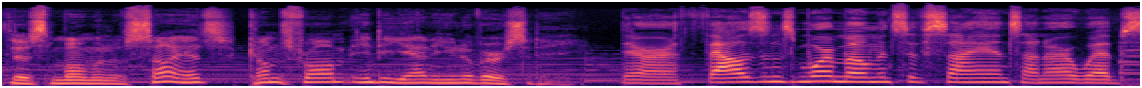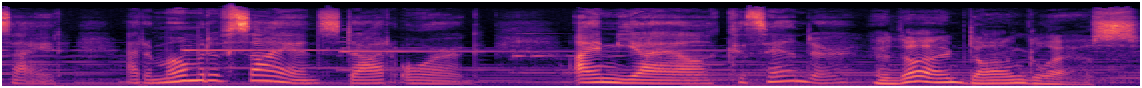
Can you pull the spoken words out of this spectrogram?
This moment of science comes from Indiana University. There are thousands more moments of science on our website at a momentofscience.org. I'm Yael Ksander. And I'm Don Glass.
